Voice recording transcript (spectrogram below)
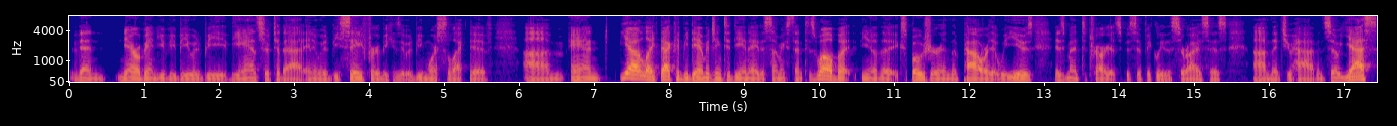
then narrowband UVB would be the answer to that. And it would be safer because it would be more selective. Um, and yeah, like that could be damaging to DNA to some extent as well. But, you know, the exposure and the power that we use is meant to target specifically the psoriasis um, that you have. And so, yes,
